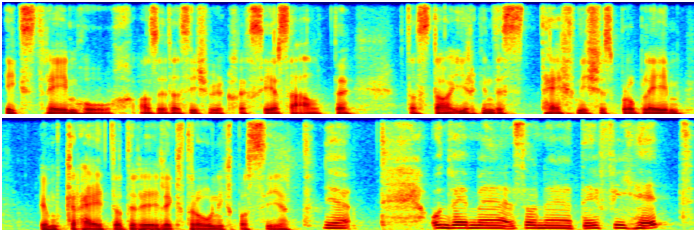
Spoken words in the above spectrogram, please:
extrem hoch. Also das ist wirklich sehr selten, dass da irgendein technisches Problem im Gerät oder der Elektronik passiert. Ja. Und wenn man so eine Defi hat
